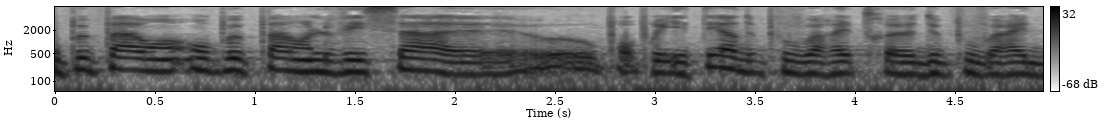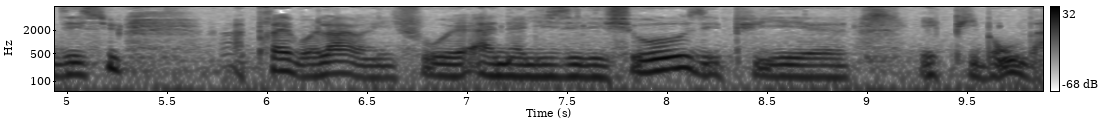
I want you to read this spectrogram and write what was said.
on peut pas on peut pas enlever ça aux propriétaires de pouvoir être de pouvoir être déçu après, voilà, il faut analyser les choses et puis euh, et puis bon, ben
